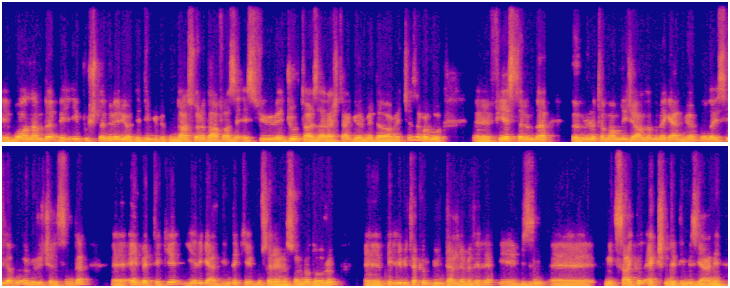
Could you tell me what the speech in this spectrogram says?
e, bu anlamda belli ipuçlarını veriyor. Dediğim gibi bundan sonra daha fazla SUV ve CUV tarzı araçlar görmeye devam edeceğiz ama bu e, Fiesta'nın da ömrünü tamamlayacağı anlamına gelmiyor. Dolayısıyla bu ömür içerisinde e, elbette ki yeri geldiğinde ki bu senenin sonuna doğru e, belli bir takım güncellemeleri e, bizim e, mid-cycle action dediğimiz yani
